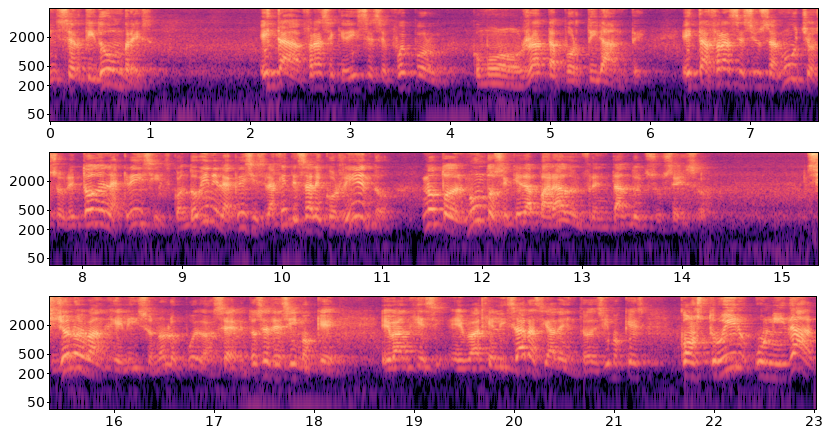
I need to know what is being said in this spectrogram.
incertidumbres. Esta frase que dice se fue por, como rata por tirante. Esta frase se usa mucho, sobre todo en la crisis. Cuando viene la crisis la gente sale corriendo. No todo el mundo se queda parado enfrentando el suceso. Si yo no evangelizo, no lo puedo hacer. Entonces decimos que evangelizar hacia adentro, decimos que es construir unidad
